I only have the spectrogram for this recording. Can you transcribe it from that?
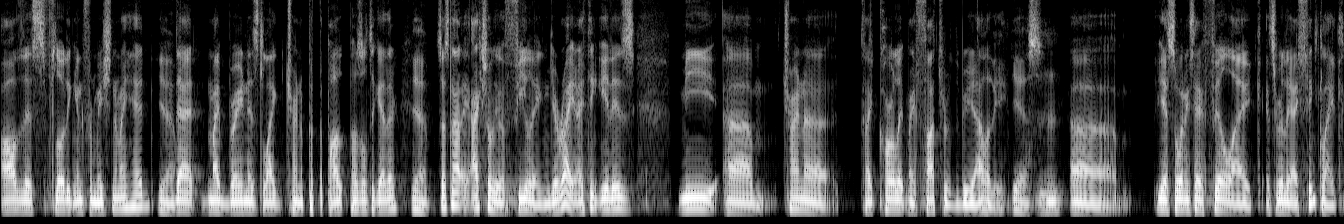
all this floating information in my head Yeah. that my brain is like trying to put the pu- puzzle together. Yeah. So it's not actually a feeling. You're right. I think it is me um, trying to like correlate my thoughts with the reality. yes. Um, yeah. So when I say I feel like, it's really I think like,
